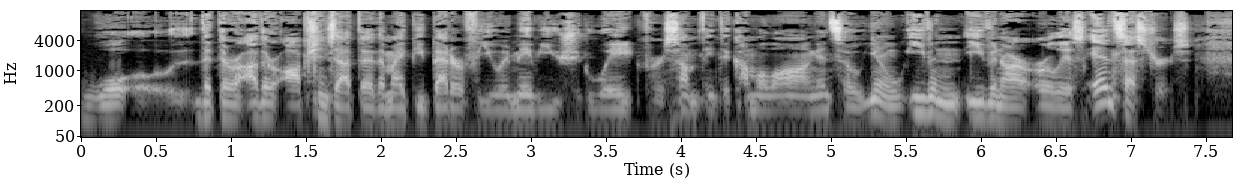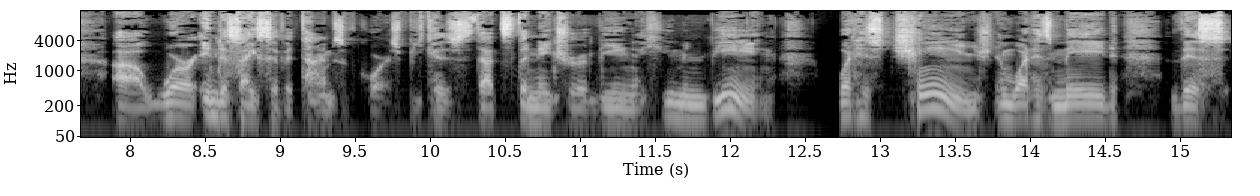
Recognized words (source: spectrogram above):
that there are other options out there that might be better for you and maybe you should wait for something to come along and so you know even even our earliest ancestors uh, were indecisive at times of course because that's the nature of being a human being what has changed and what has made this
